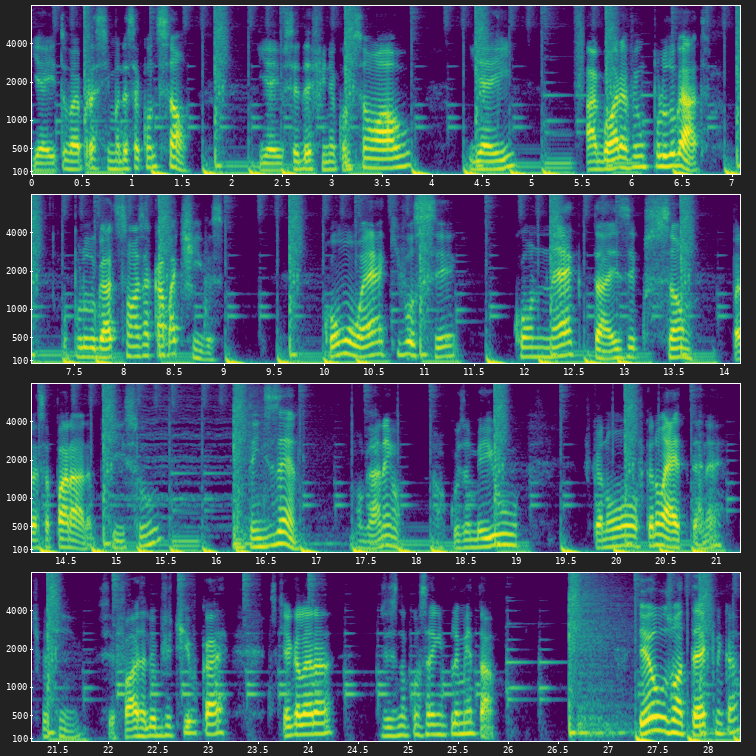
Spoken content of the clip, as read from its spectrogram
E aí tu vai para cima dessa condição. E aí você define a condição alvo. E aí agora vem um pulo do gato. O pulo do gato são as acabativas. Como é que você conecta a execução para essa parada? Porque isso não tem dizendo, em lugar nenhum. É uma coisa meio. Fica no, fica no éter, né? Tipo assim, você faz ali o objetivo, cai. Isso que a galera às vezes não consegue implementar. Eu uso uma técnica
